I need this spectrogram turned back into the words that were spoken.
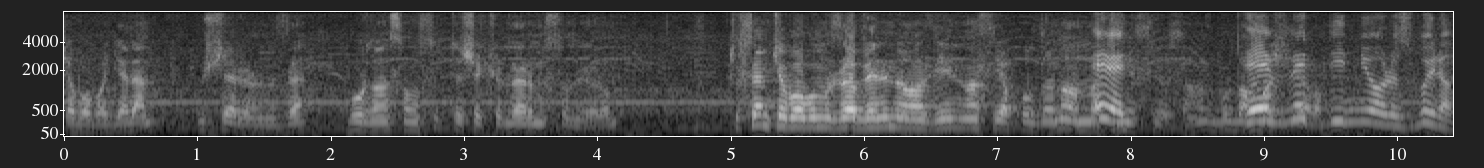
Kebap'a gelen müşterilerimize buradan sonsuz teşekkürlerimi sunuyorum. Tüsem kebabımıza veli naziğin nasıl yapıldığını anlatayım Evet. istiyorsanız buradan Evet başlayalım. dinliyoruz buyurun.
